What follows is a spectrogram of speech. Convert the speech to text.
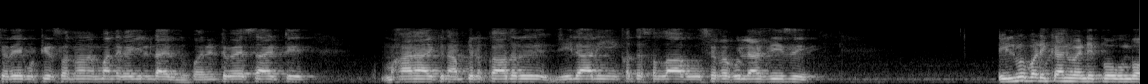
ചെറിയ കുട്ടിയുടെ സ്വർണ നാണയം ഉമ്മാന്റെ കയ്യിലുണ്ടായിരുന്നു. പതിനെട്ട് വയസ്സായിട്ട് മഹാനായിക്കുന്ന അബ്ദുൽ ഖാദർ ജീലാനി ഖദ്സല്ലാഹു സിറഹുൽ അസീസ് ഇൽമു പഠിക്കാൻ വേണ്ടി പോകുമ്പോ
